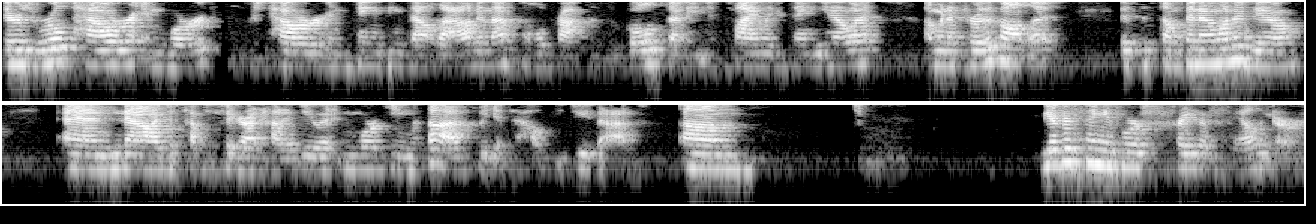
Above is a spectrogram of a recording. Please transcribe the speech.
there's real power in words there's power in saying things out loud and that's the whole process of goal setting is finally saying you know what? I'm going to throw the gauntlet. This is something i want to do and now i just have to figure out how to do it. And working with us we get to help you do that um, the other thing is we're afraid of failure.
